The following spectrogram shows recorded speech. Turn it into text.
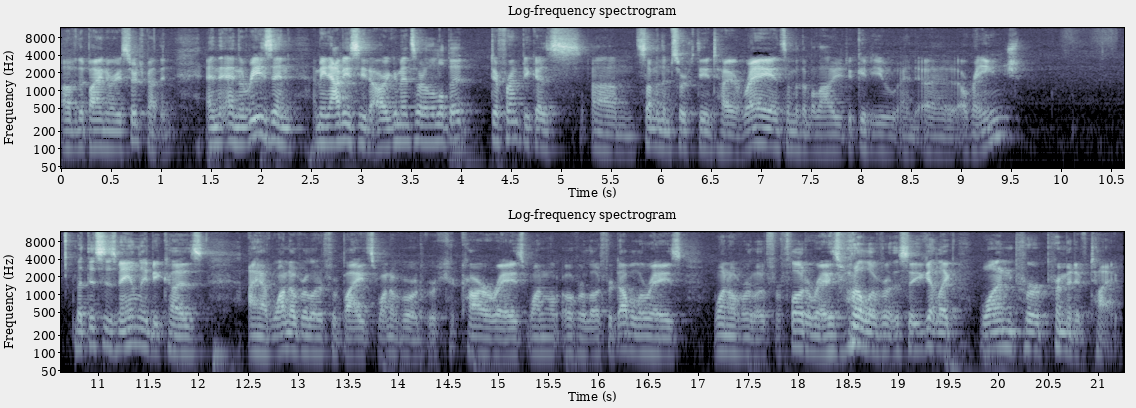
of the binary search method. And, and the reason, I mean, obviously the arguments are a little bit different because um, some of them search the entire array and some of them allow you to give you an, uh, a range. But this is mainly because I have one overload for bytes, one overload for char arrays, one overload for double arrays, one overload for float arrays, one overload. So you get like one per primitive type,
